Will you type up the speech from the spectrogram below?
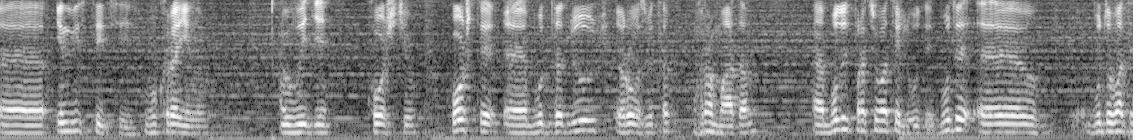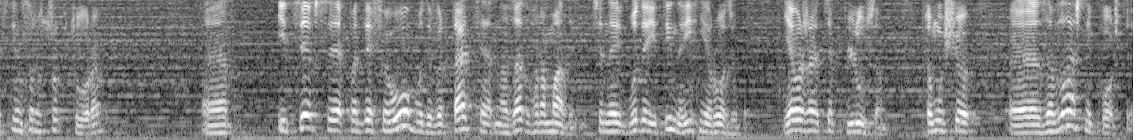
е, інвестиції в Україну у виді коштів. Кошти е, дадуть розвиток громадам, е, будуть працювати люди, буде е, будуватись інфраструктура. Е, і це все ПДФО буде вертатися назад в громади. Це буде йти на їхній розвиток. Я вважаю це плюсом, тому що е, за власні кошти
